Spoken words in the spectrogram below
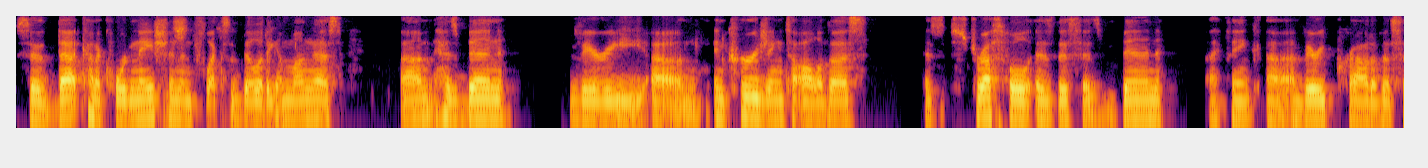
So that kind of coordination and flexibility among us um, has been very um, encouraging to all of us. As stressful as this has been, I think uh, I'm very proud of us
